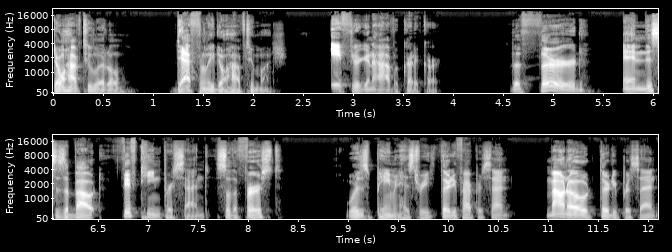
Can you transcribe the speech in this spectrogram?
don't have too little, definitely don't have too much if you're going to have a credit card. The third, and this is about 15%. So the first was payment history, 35%, amount owed, 30%,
